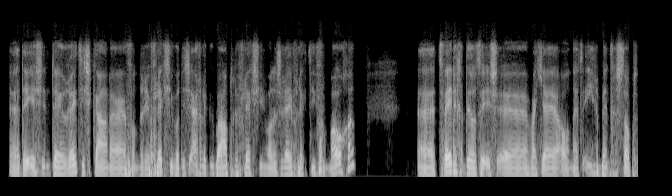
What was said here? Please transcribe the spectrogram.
Uh, er is een theoretisch kader van de reflectie. Wat is eigenlijk überhaupt reflectie en wat is reflectief vermogen? Uh, het tweede gedeelte is uh, wat jij al net in bent gestapt.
